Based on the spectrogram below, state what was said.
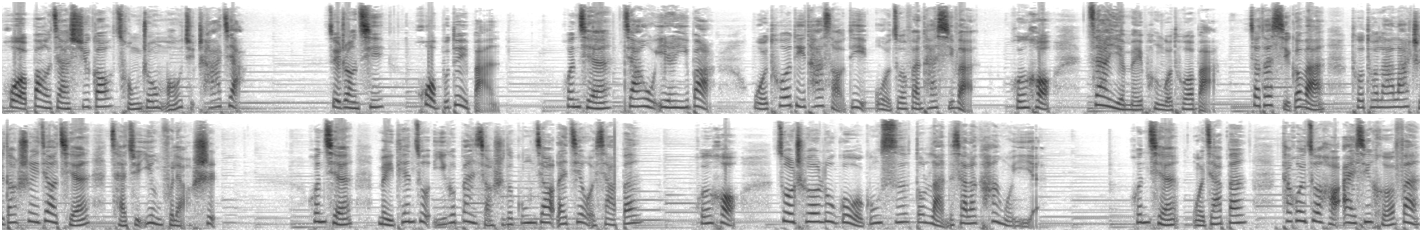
或报价虚高，从中谋取差价。罪状七：货不对板。婚前家务一人一半，我拖地他扫地，我做饭他洗碗。婚后再也没碰过拖把，叫他洗个碗，拖拖拉拉，直到睡觉前才去应付了事。婚前每天坐一个半小时的公交来接我下班，婚后坐车路过我公司都懒得下来看我一眼。婚前我加班，他会做好爱心盒饭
